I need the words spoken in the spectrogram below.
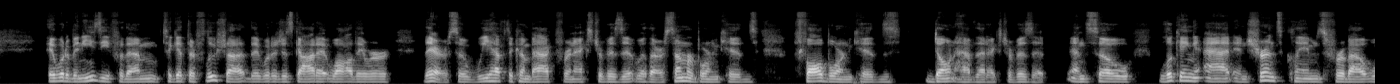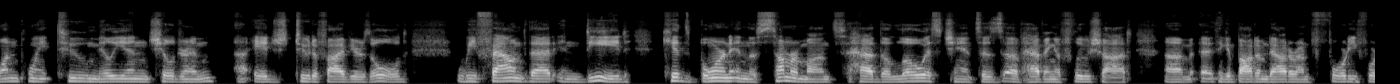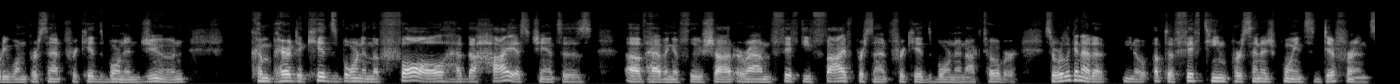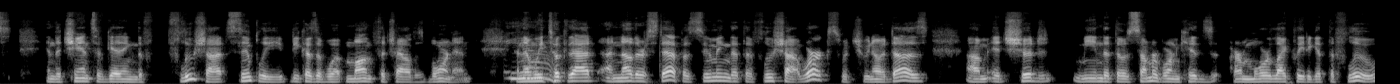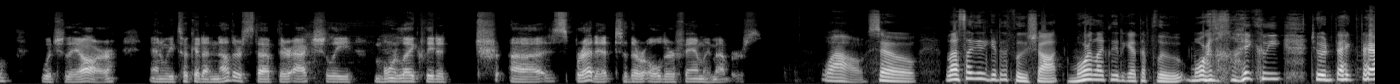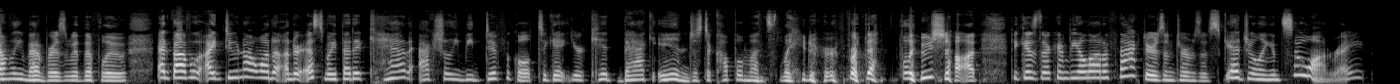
it would have been easy for them to get their flu shot. They would have just got it while they were there. So we have to come back for an extra visit with our summer born kids. Fall born kids don't have that extra visit. And so, looking at insurance claims for about 1.2 million children uh, aged two to five years old, we found that indeed kids born in the summer months had the lowest chances of having a flu shot. Um, I think it bottomed out around 40, 41% for kids born in June compared to kids born in the fall had the highest chances of having a flu shot around 55% for kids born in october. So we're looking at a you know up to 15 percentage points difference in the chance of getting the flu shot simply because of what month the child is born in. Yeah. and then we took that another step assuming that the flu shot works which we know it does um, it should mean that those summer born kids are more likely to get the flu which they are. And we took it another step. They're actually more likely to uh, spread it to their older family members. Wow. So less likely to get the flu shot, more likely to get the flu, more likely to infect family members with the flu. And Bapu, I do not want to underestimate that it can actually be difficult to get your kid back in just a couple months later for that flu shot because there can be a lot of factors in terms of scheduling and so on, right?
